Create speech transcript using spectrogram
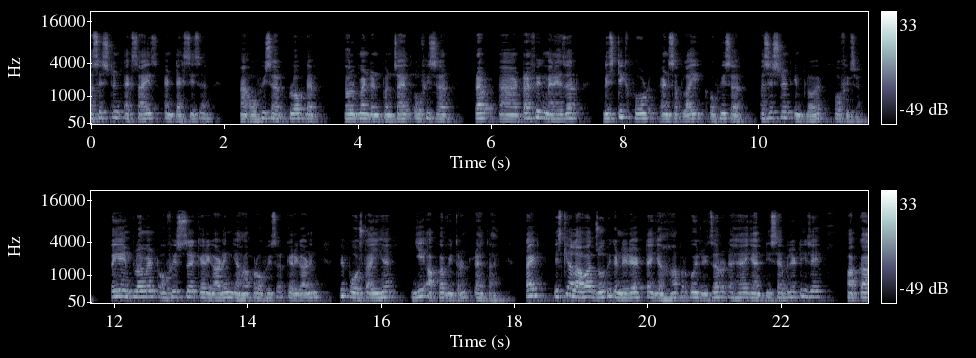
assistant excise and taxation officer block development and panchayat officer traffic manager, district food and supply officer, assistant employer officer. तो ये एम्प्लॉयमेंट ऑफ़िस के रिगार्डिंग, यहाँ पर ऑफिसर के रिगार्डिंग भी पोस्ट आई हैं, ये आपका वितरण रहता है। राइट? इसके अलावा जो भी कैंडिडेट यहाँ पर कोई रिज़र्व है या डिसेबिलिटी से आपका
